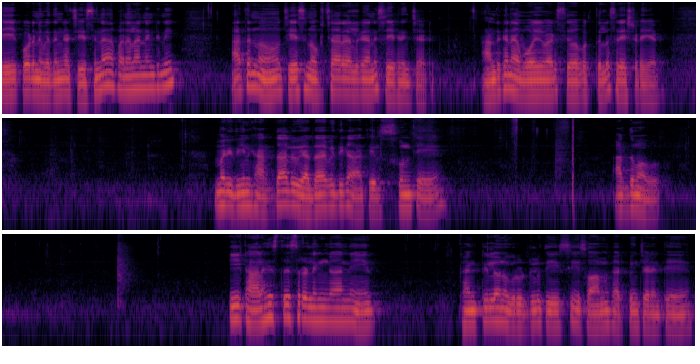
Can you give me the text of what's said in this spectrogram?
చేయకూడని విధంగా చేసిన పనులన్నింటినీ అతను చేసిన ఉపచారాలుగానే స్వీకరించాడు. అందుకని ఆ బోయేవాడు శివభక్తుల్లో శ్రేష్ఠుడయ్యాడు. మరి దీనికి అర్థాలు యథావిధిగా తెలుసుకుంటే అర్థమవు ఈ కాళహస్తేశ్వర లింగాన్ని కంటిలోని గురుడ్లు తీసి స్వామికి అర్పించాడంటే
